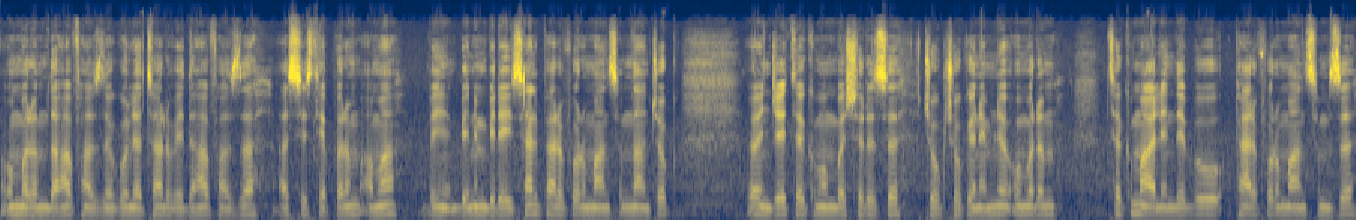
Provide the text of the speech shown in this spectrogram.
Umarım daha fazla gol atar ve daha fazla asist yaparım ama be- benim bireysel performansımdan çok önce takımın başarısı çok çok önemli. Umarım takım halinde bu performansımızı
